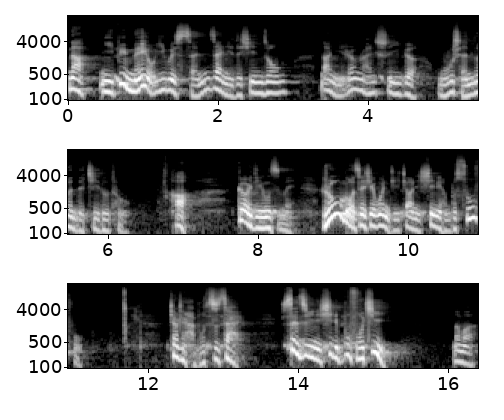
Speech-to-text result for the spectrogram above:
那你并没有一位神在你的心中，那你仍然是一个无神论的基督徒。好，各位弟兄姊妹，如果这些问题叫你心里很不舒服，叫你很不自在，甚至于你心里不服气，那么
